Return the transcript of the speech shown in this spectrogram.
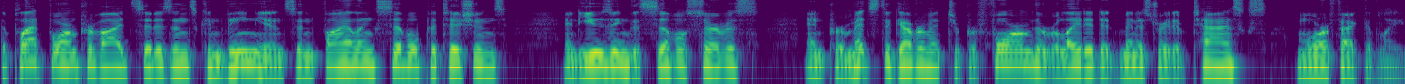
the platform provides citizens convenience in filing civil petitions and using the civil service and permits the government to perform the related administrative tasks more effectively.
